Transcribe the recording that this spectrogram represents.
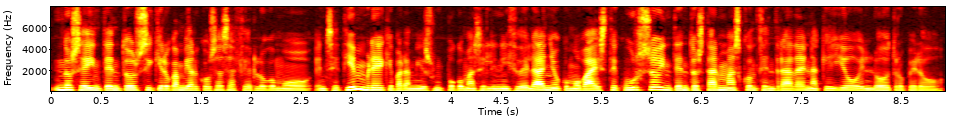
No sé, intento, si quiero cambiar cosas, hacerlo como en septiembre, que para mí es un poco más el inicio del año, como va este curso, intento estar más concentrada en aquello o en lo otro, pero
